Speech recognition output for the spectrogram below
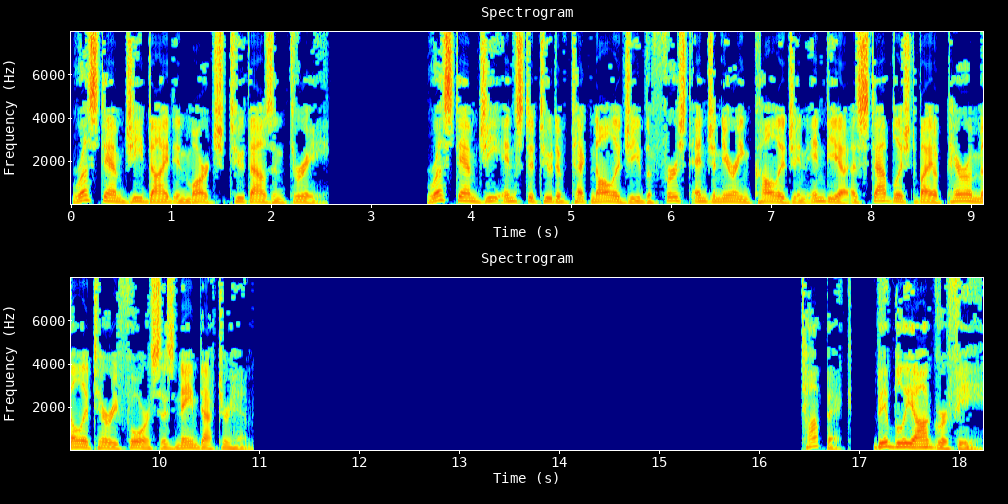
Rustamji died in March 2003. Rustamji Institute of Technology the first engineering college in India established by a para-military force is named after him. Topic: Bibliography.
